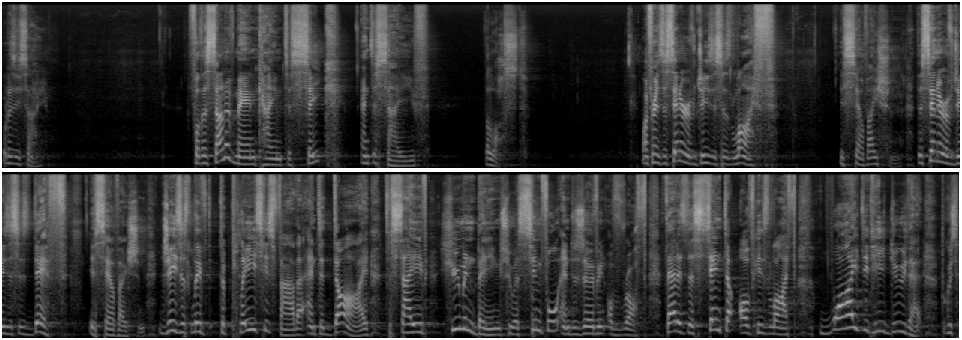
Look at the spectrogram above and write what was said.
What does he say? For the Son of Man came to seek and to save the lost. My friends, the center of Jesus' life is salvation. The center of Jesus' death is salvation. Jesus lived to please his Father and to die to save human beings who are sinful and deserving of wrath. That is the center of his life. Why did he do that? Because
